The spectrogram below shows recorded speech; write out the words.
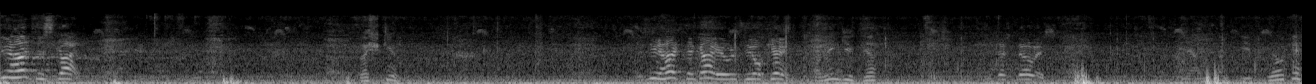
he hurt this guy? Rescue. Is he hurt the guy or is he okay? I think you yeah. Just nervous. You okay?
